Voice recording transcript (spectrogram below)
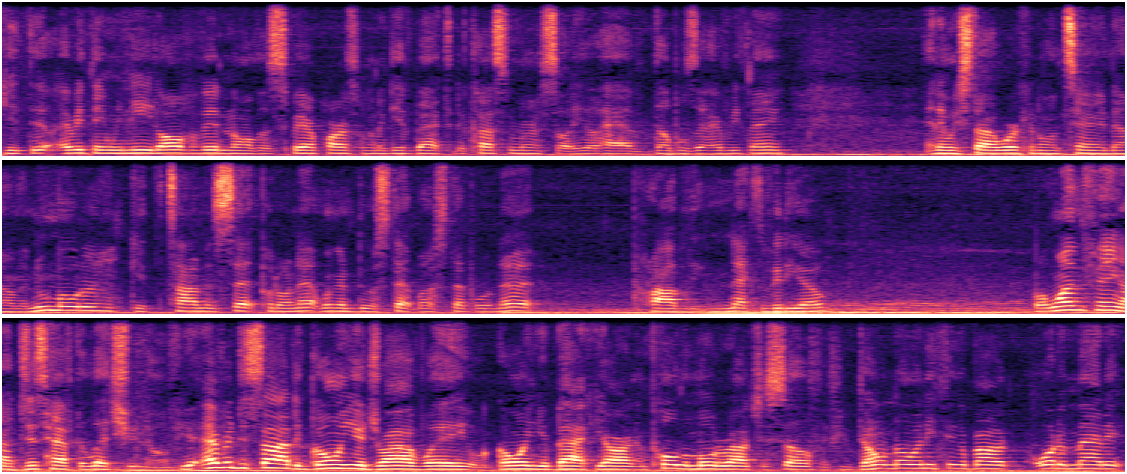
get the, everything we need off of it and all the spare parts we're to give back to the customer so he'll have doubles of everything. And then we start working on tearing down the new motor, get the timing set, put on that. We're to do a step by step on that, probably next video. But one thing I just have to let you know if you ever decide to go in your driveway or go in your backyard and pull the motor out yourself, if you don't know anything about automatic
